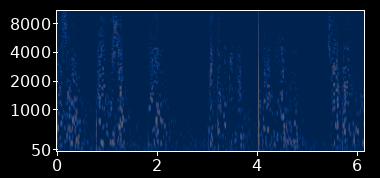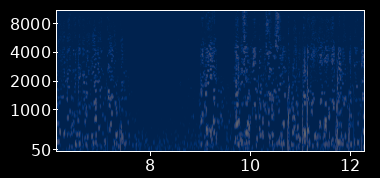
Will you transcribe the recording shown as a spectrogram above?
AS, Ayah Musa, tolong, kita mengingat kepada Tuhan, siapa yang dulu yang menikah yang tahu itu. Maka, Nabi SAW berkata kepada Allah, Allah berkata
